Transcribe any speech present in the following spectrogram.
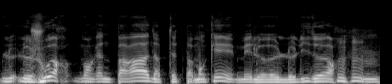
le, le joueur Morgan Parra n'a peut-être pas manqué, mais le, le leader, Mm.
